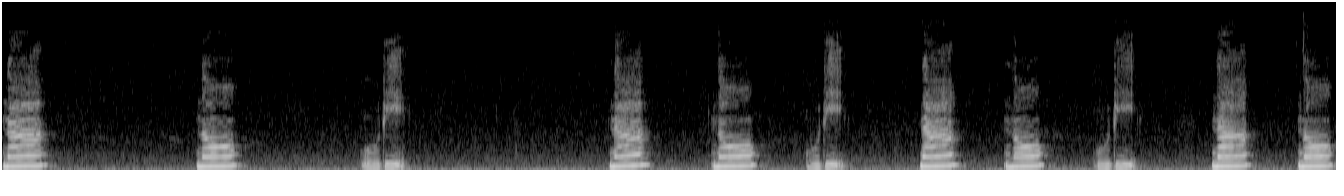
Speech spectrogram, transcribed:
나, 너, 우리. 나, 너, 우리. 나, 너, 우리. 나, 너,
